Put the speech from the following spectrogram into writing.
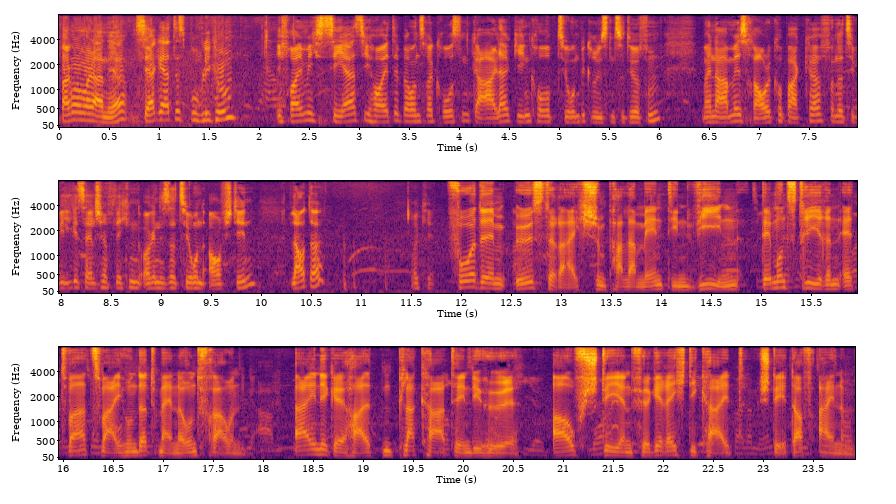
Fangen wir mal an, ja? Sehr geehrtes Publikum, ich freue mich sehr, Sie heute bei unserer großen Gala gegen Korruption begrüßen zu dürfen. Mein Name ist Raul Kopacka von der zivilgesellschaftlichen Organisation Aufstehen. Lauter? Okay. Vor dem österreichischen Parlament in Wien demonstrieren etwa 200 Männer und Frauen. Einige halten Plakate in die Höhe. Aufstehen für Gerechtigkeit steht auf einem.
